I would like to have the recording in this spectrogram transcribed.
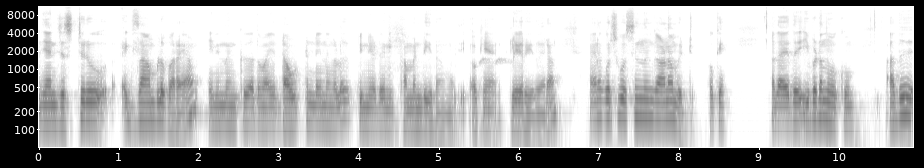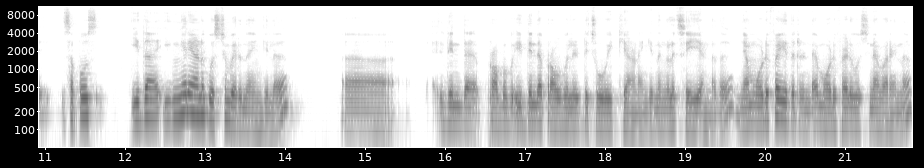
ഞാൻ ജസ്റ്റ് ഒരു എക്സാമ്പിൾ പറയാം. ഇനി നിങ്ങൾക്ക് അതുമായി ഡൗട്ട് ഉണ്ടെങ്കിൽ നിങ്ങൾ പിന്നീട് എനിക്ക് കമന്റ് ചെയ്താൽ മതി. ഓക്കെ ഞാൻ ക്ലിയർ ചെയ്ത് തരാം. അങ്ങനെ കുറച്ച് ക്വസ്റ്റ്യൻ നിങ്ങൾക്ക് കാണാൻ പറ്റും. ഓക്കെ അതായത് ഇവിടെ നോക്കും. അത് സപ്പോസ് ഇത് ഇങ്ങനെയാണ് ക്വസ്റ്റ്യൻ വരുന്നതെങ്കിൽ ഇതിന്റെ പ്രോബ ഇതിന്റെ പ്രോബിലിറ്റി ചോദിക്കുകയാണെങ്കിൽ നിങ്ങൾ ചെയ്യേണ്ടത് ഞാൻ മോഡിഫൈ ചെയ്തിട്ടുണ്ട് മോഡിഫൈഡ് ക്വസ്റ്റിനാണ് പറയുന്നത്.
